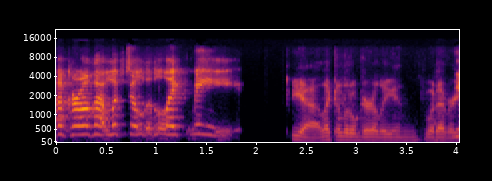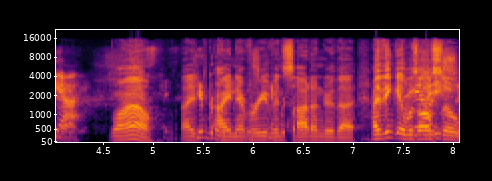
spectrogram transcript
a girl that looked a little like me. Yeah, like a little girly and whatever. Yeah. Wow, I, Kimberly, I it never even Kimberly. saw it under that. I think it was also.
